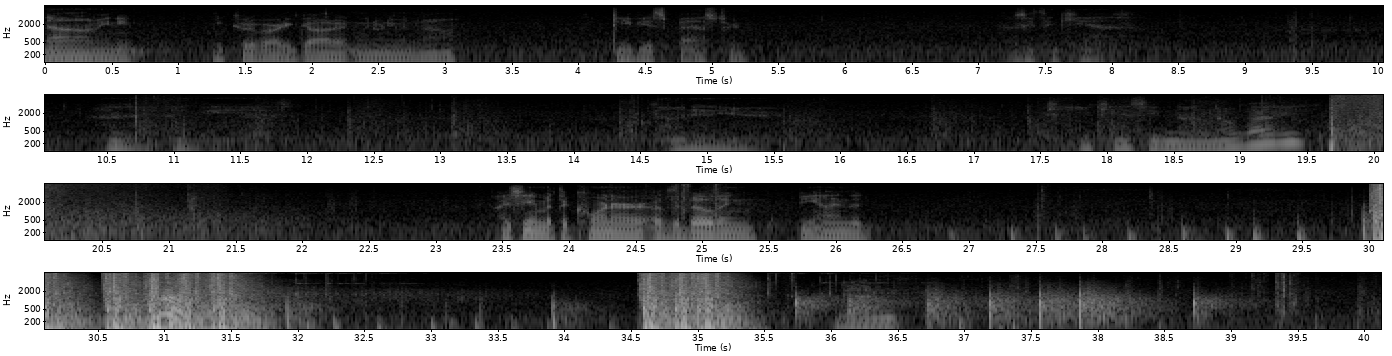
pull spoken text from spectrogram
No, I mean, he, he could have already got it and we don't even know. Bastard. Who does he think he is? Who does he think he is? Coming in here. You can't see none, nobody? I see him at the corner of the building behind the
